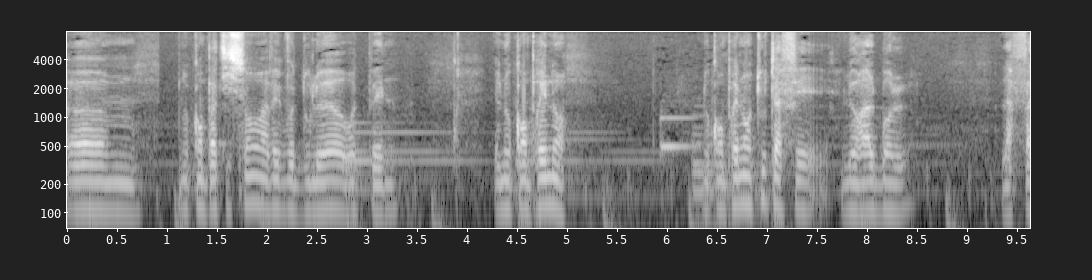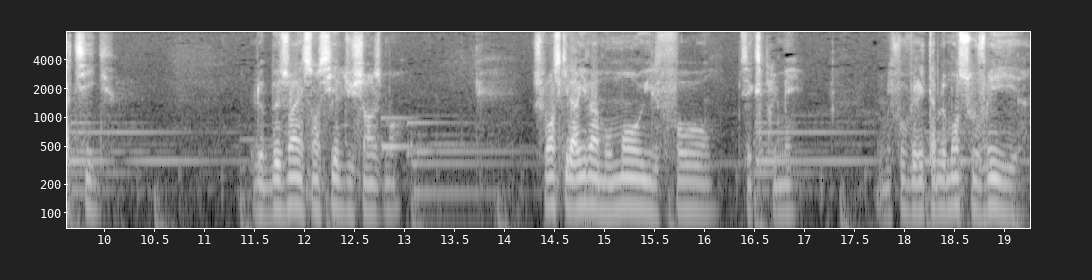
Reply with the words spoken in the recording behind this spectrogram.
Euh, nous compatissons avec votre douleur, votre peine. Et nous comprenons. Nous comprenons tout à fait le ras-le-bol, la fatigue, le besoin essentiel du changement. Je pense qu'il arrive un moment où il faut s'exprimer. Il faut véritablement s'ouvrir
